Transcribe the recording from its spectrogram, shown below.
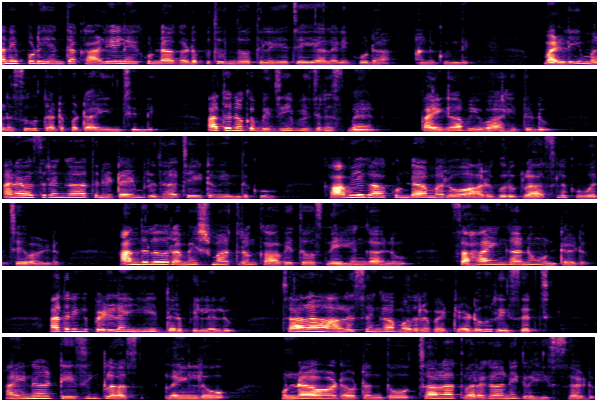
తనిప్పుడు ఎంత ఖాళీ లేకుండా గడుపుతుందో తెలియజేయాలని కూడా అనుకుంది. మళ్ళీ మనసు తటపటాయించింది. అతను ఒక బిజీ బిజినెస్ మ్యాన్ పైగా వివాహితుడు. అనవసరంగా అతని టైం వృధా చేయటం ఎందుకు? కావ్య కాకుండా మరో ఆరుగురు క్లాసులకు వచ్చేవాళ్ళు. అందులో రమేష్ మాత్రం కావ్యతో స్నేహంగానూ సహాయంగానూ ఉంటాడు. అతనికి పెళ్ళయి ఇద్దరు పిల్లలు. చాలా ఆలస్యంగా మొదలుపెట్టాడు రీసెర్చ్. అయినా టీచింగ్ క్లాస్ లైన్లో ఉన్నవాడవటంతో చాలా త్వరగానే గ్రహిస్తాడు.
